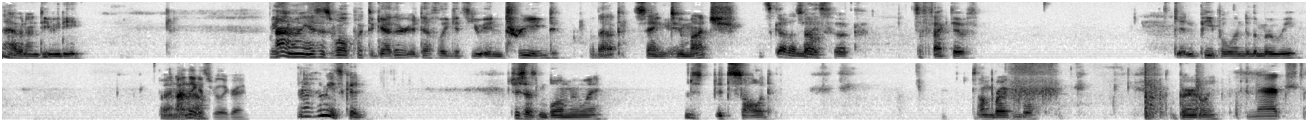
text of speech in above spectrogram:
I have it on DVD. Me I too. don't know. I guess it's well put together. It definitely gets you intrigued without saying too much. It's got a So- nice hook. It's effective. It's getting people into the movie. But I think uh, it's really great. Yeah, I mean, it's good. Just hasn't blown me away. Just it's solid. It's unbreakable. Apparently, Next.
